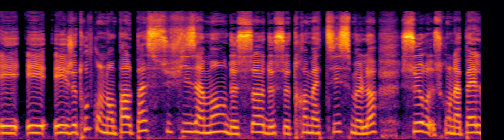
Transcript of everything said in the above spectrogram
Et, et, et je trouve qu'on n'en parle pas suffisamment de ça, de ce traumatisme-là sur ce qu'on appelle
